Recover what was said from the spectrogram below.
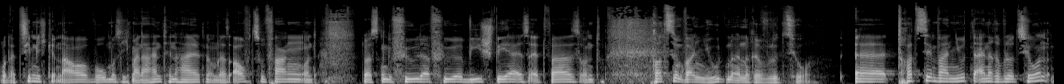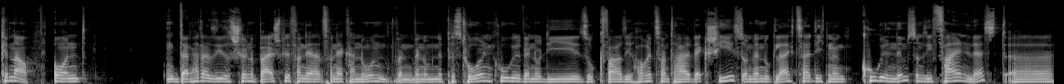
oder ziemlich genau, wo muss ich meine Hand hinhalten, um das aufzufangen und du hast ein Gefühl dafür, wie schwer ist etwas und trotzdem war Newton eine Revolution. Äh, trotzdem war Newton eine Revolution, genau. Und dann hat er dieses schöne Beispiel von der, von der Kanone, wenn, wenn, du eine Pistolenkugel, wenn du die so quasi horizontal wegschießt und wenn du gleichzeitig eine Kugel nimmst und sie fallen lässt, äh,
